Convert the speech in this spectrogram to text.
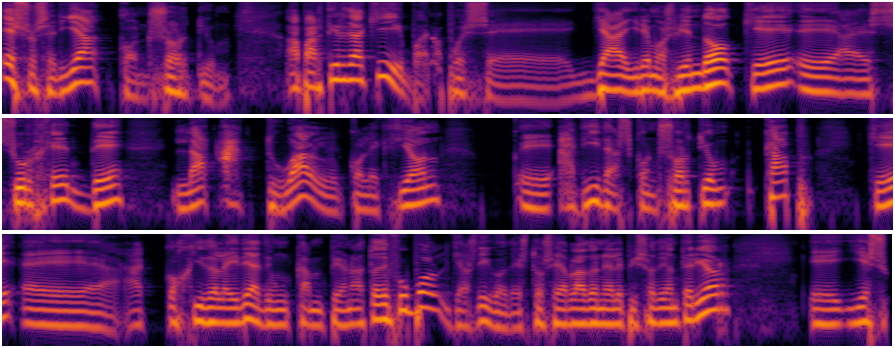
Eso sería Consortium. A partir de aquí, bueno, pues eh, ya iremos viendo que eh, surge de la actual colección Adidas Consortium Cup que ha cogido la idea de un campeonato de fútbol, ya os digo, de esto os he hablado en el episodio anterior, eh, y es,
